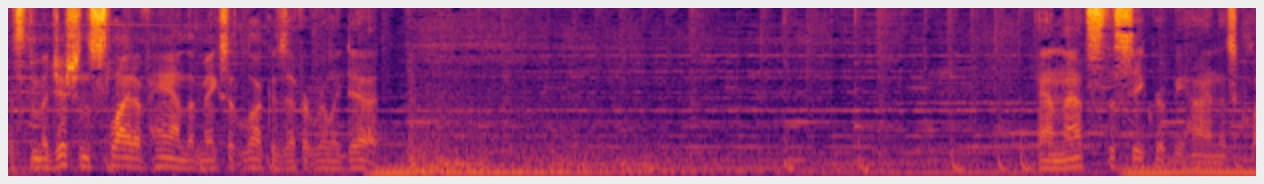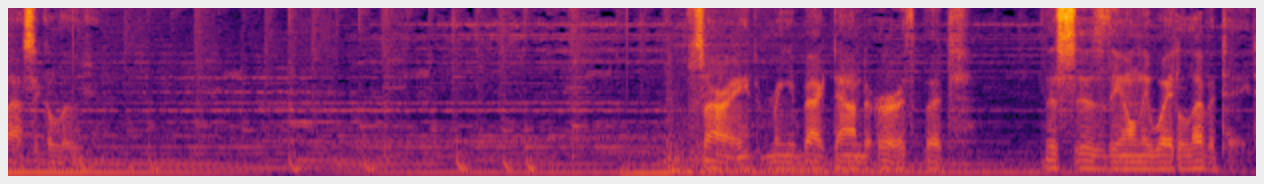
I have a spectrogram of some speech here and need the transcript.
It's the magician's sleight of hand that makes it look as if it really did. And that's the secret behind this classic illusion. Sorry to bring you back down to earth, but this is the only way to levitate.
